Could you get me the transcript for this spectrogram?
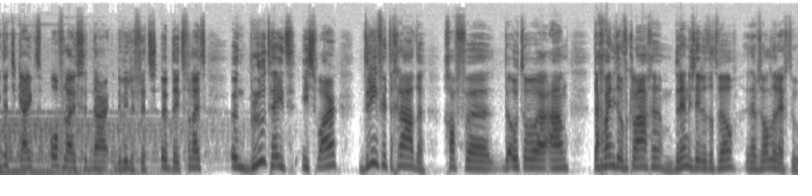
Leuk dat je kijkt of luistert naar de Wielenflits update vanuit een bloedheet Iswaar. 43 graden gaf eh, de auto eh, aan. Daar gaan wij niet over klagen. De renners deden dat wel en daar hebben ze alle recht toe.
